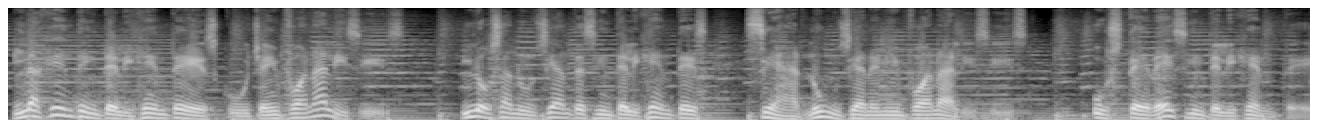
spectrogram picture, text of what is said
La gente inteligente escucha InfoAnálisis. Los anunciantes inteligentes se anuncian en InfoAnálisis. Usted es inteligente.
